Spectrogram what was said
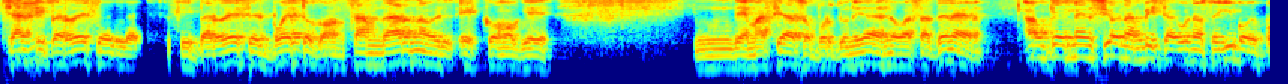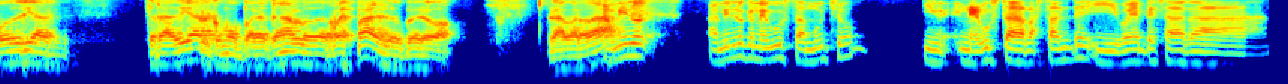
Ya si perdés el, si perdés el puesto con Sam Darnold es como que demasiadas oportunidades no vas a tener. Aunque mencionan, viste, algunos equipos que podrían tradear como para tenerlo de respaldo, pero la verdad... A mí lo, a mí lo que me gusta mucho, y me gusta bastante, y voy a empezar a,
